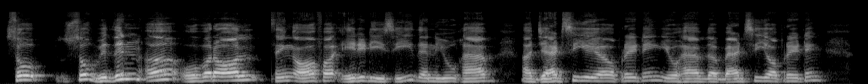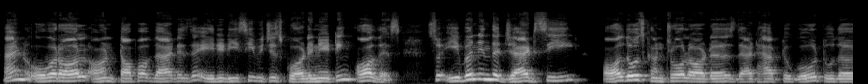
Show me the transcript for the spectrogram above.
So, so within a overall thing of a ADDC, then you have a JADC operating, you have the BADC operating, and overall on top of that is the ADDC, which is coordinating all this. So even in the JADC, all those control orders that have to go to the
